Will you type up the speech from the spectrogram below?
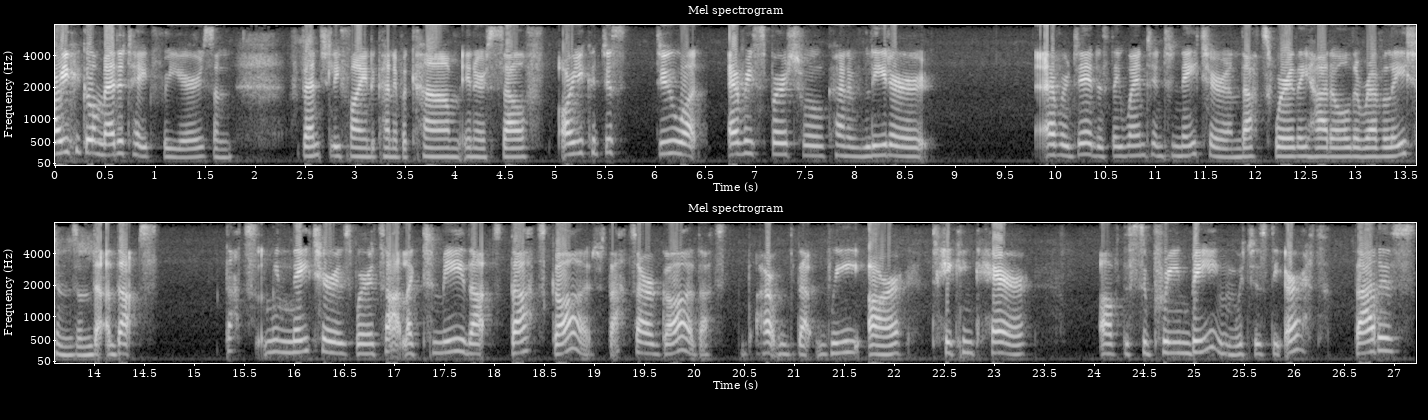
Or you could go meditate for years and eventually find a kind of a calm inner self. Or you could just do what every spiritual kind of leader ever did is they went into nature and that's where they had all the revelations and that, that's that's I mean nature is where it's at like to me that's that's God that's our God that's how that we are taking care of the supreme being, which is the earth. That is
